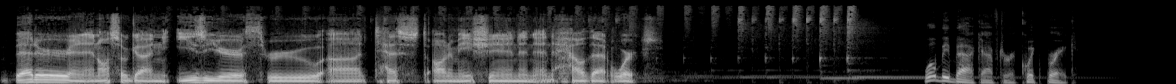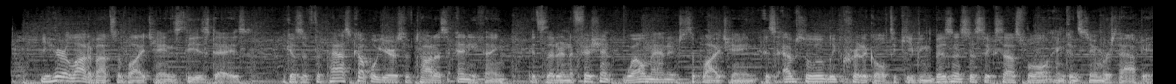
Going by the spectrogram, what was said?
better and, and also gotten easier through uh, test automation and, and how that works. We'll be back after a quick break. You hear a lot about supply chains these days because if the past couple years have taught us anything, it's that an efficient, well managed supply chain is absolutely critical to keeping businesses successful and consumers happy.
